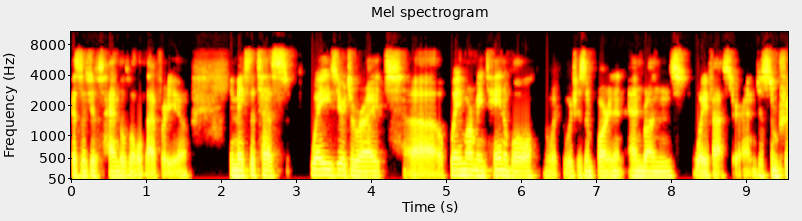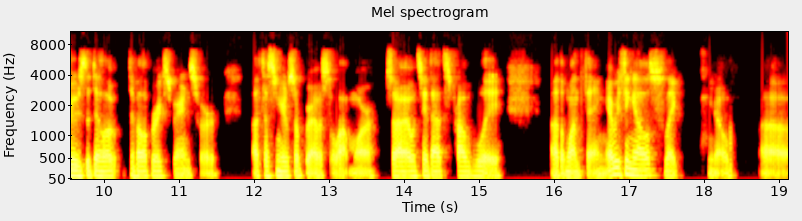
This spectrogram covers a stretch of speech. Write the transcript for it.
because it just handles all of that for you. It makes the tests way easier to write, uh, way more maintainable, which, which, is important, and runs way faster, and just improves the de- developer experience for uh, testing your subgraphs a lot more. So I would say that's probably uh, the one thing. Everything else, like you know, uh,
